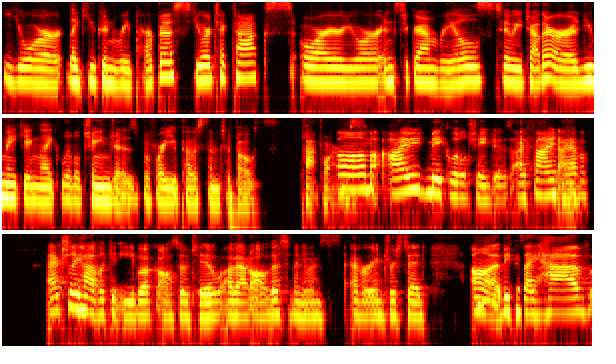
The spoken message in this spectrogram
your like you can repurpose your TikToks or your Instagram reels to each other or are you making like little changes before you post them to both platforms? Um, I make little changes. I find I have a I actually have like an ebook also too about all this if anyone's ever interested. Uh, because I have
